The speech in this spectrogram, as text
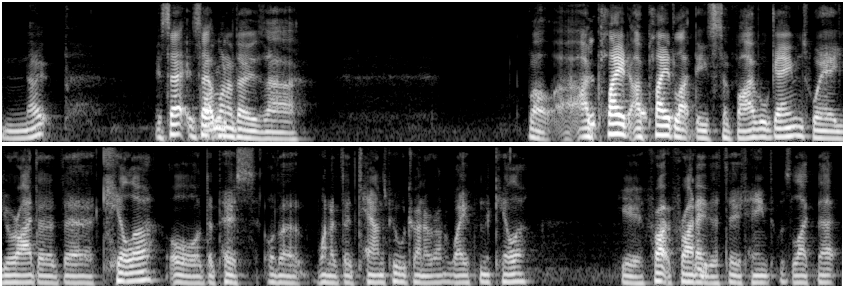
Nope. Is that is that Um, one of those? Uh, well, I played I played like these survival games where you're either the killer or the person or the one of the townspeople trying to run away from the killer. Yeah, Fri Friday the Thirteenth was like that.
